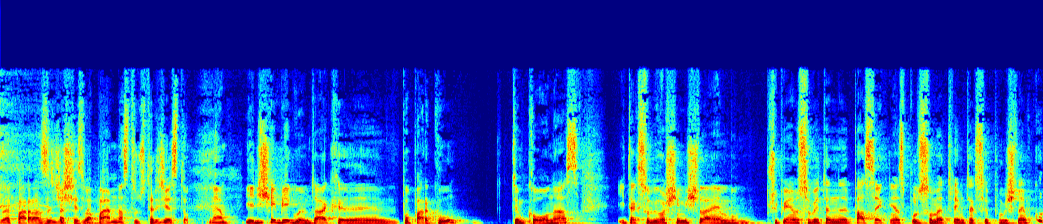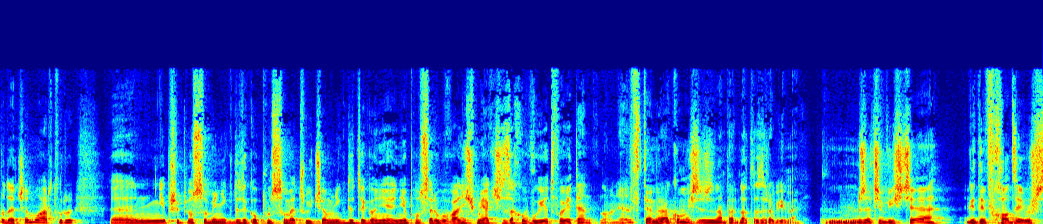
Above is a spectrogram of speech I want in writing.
parę razy gdzieś się złapałem na 140. Nie? Ja dzisiaj biegłem, tak, y, po parku, tym koło nas i tak sobie właśnie myślałem, bo przypiąłem sobie ten pasek nie, z pulsometrem i tak sobie pomyślałem, kurde, czemu Artur y, nie przypiął sobie nigdy tego pulsometru i czemu nigdy tego nie, nie poobserwowaliśmy, jak się zachowuje twoje tętno, nie? W tym roku myślę, że na pewno to zrobimy. Rzeczywiście, gdy wchodzę już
